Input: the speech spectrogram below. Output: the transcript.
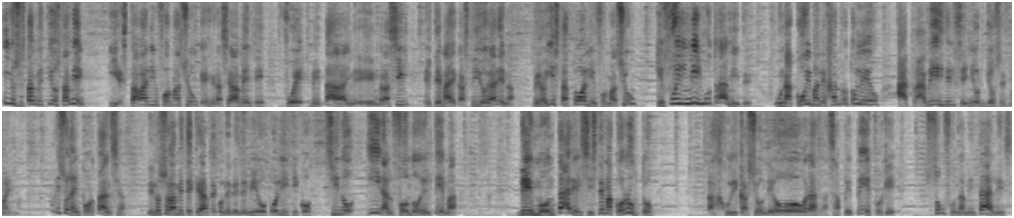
Ellos están metidos también. Y estaba la información que desgraciadamente fue vetada en Brasil, el tema de Castillo de Arena. Pero ahí está toda la información que fue el mismo trámite una coima Alejandro Toledo a través del señor Joseph Maima. Por eso la importancia de no solamente quedarte con el enemigo político, sino ir al fondo del tema, desmontar el sistema corrupto, la adjudicación de obras, las APPs, porque son fundamentales.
